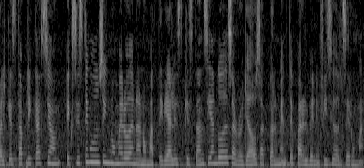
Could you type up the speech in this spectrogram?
igual que esta aplicación, existen un sinnúmero de nanomateriales que están siendo desarrollados actualmente para el beneficio del ser humano.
